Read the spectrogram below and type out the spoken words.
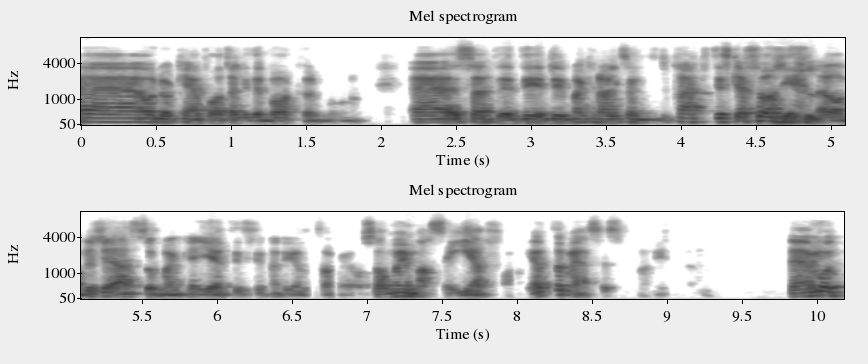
Eh, och då kan jag prata lite bakgrund med honom. Eh, så att det, det, man kan ha liksom praktiska fördelar av det där som man kan ge till sina deltagare och så har man ju massa erfarenheter med sig. Som man Däremot,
